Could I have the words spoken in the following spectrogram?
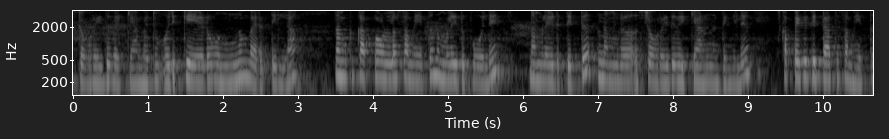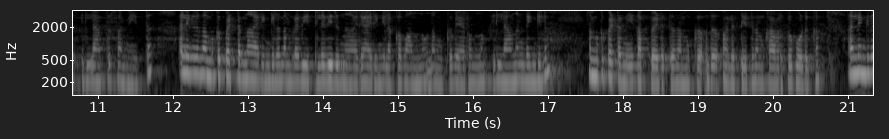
സ്റ്റോർ ചെയ്ത് വയ്ക്കാൻ പറ്റും. ഒരു കേടോ ഒന്നും വരത്തില്ല. നമുക്ക് കപ്പ ഉള്ള സമയത്ത് നമ്മൾ ഇതുപോലെ നമ്മൾ എടുത്തിട്ട് നമ്മൾ സ്റ്റോർ ചെയ്ത് വെക്കുകയാണെന്നുണ്ടെങ്കിൽ കപ്പയൊക്കെ കിട്ടാത്ത സമയത്ത് ഇല്ലാത്ത സമയത്ത് അല്ലെങ്കിൽ നമുക്ക് പെട്ടെന്ന് ആരെങ്കിലും നമ്മുടെ വീട്ടിൽ വിരുന്നുകാർ ആരെങ്കിലുമൊക്കെ വന്നു നമുക്ക് വേറെ ഒന്നും ഇല്ലാന്നുണ്ടെങ്കിലും നമുക്ക് പെട്ടെന്ന് ഈ കപ്പ എടുത്ത് നമുക്ക് ഇത് ഒലത്തിയിട്ട് നമുക്ക് അവർക്ക് കൊടുക്കാം. അല്ലെങ്കിൽ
